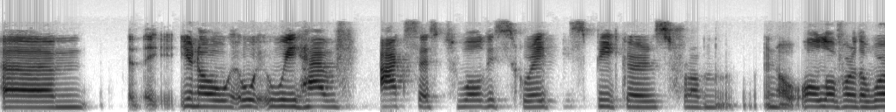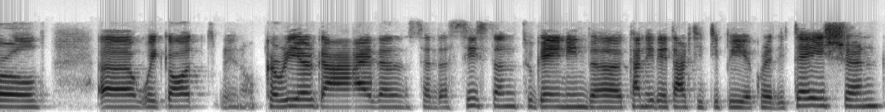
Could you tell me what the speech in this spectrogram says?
Um, you know, we have access to all these great speakers from you know all over the world. Uh, we got you know career guidance and assistance to gaining the candidate RTTP accreditation.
